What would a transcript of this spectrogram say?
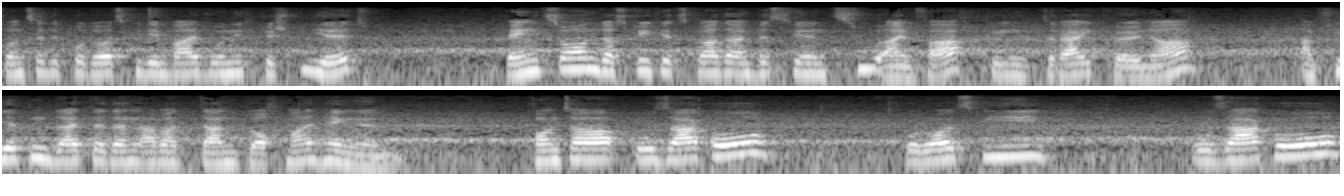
sonst hätte Podolski den Ball wohl nicht gespielt. Bengtson, das geht jetzt gerade ein bisschen zu einfach gegen drei Kölner. Am vierten bleibt er dann aber dann doch mal hängen. Konter Osako, Podolski, Osako.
